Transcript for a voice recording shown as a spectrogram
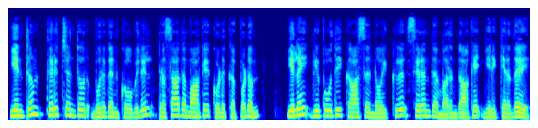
இன்றும் திருச்செந்தூர் முருகன் கோவிலில் பிரசாதமாக கொடுக்கப்படும் இலை விபூதி காச நோய்க்கு சிறந்த மருந்தாக இருக்கிறது.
